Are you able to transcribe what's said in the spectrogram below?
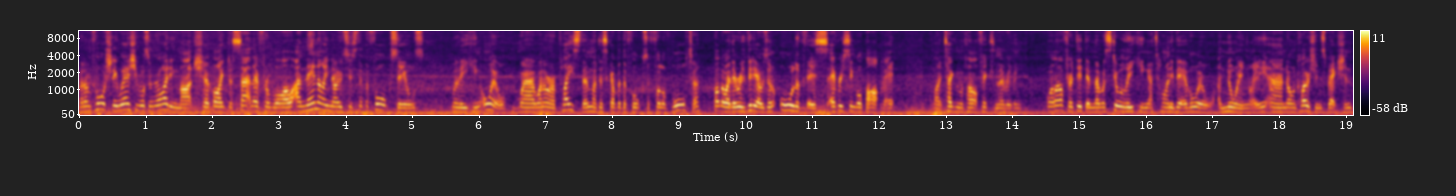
But unfortunately, where she wasn't riding much, her bike just sat there for a while, and then I noticed that the fork seals were leaking oil. Where when I replaced them, I discovered the forks are full of water. By the way, there are videos on all of this, every single part of it like taking them apart, fixing them, everything. Well, after I did them, they were still leaking a tiny bit of oil, annoyingly, and on closer inspection,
